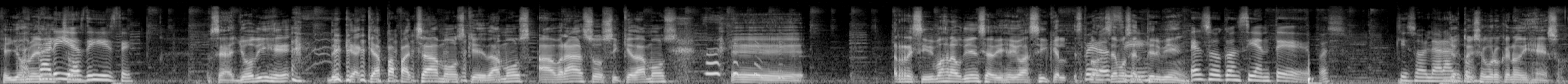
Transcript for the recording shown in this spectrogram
Que yo no he carillas dicho. dijiste. O sea, yo dije de que aquí apapachamos, que damos abrazos y que damos. eh, recibimos a la audiencia, dije yo así, que nos Pero hacemos sí, sentir bien. El subconsciente, pues, quiso hablar Yo algo. estoy seguro que no dije eso.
